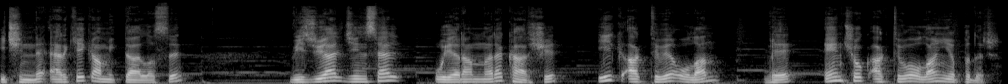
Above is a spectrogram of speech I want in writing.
içinde erkek amigdalası vizüel cinsel uyaranlara karşı ilk aktive olan ve en çok aktive olan yapıdır.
